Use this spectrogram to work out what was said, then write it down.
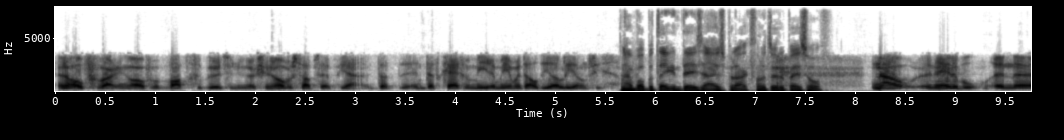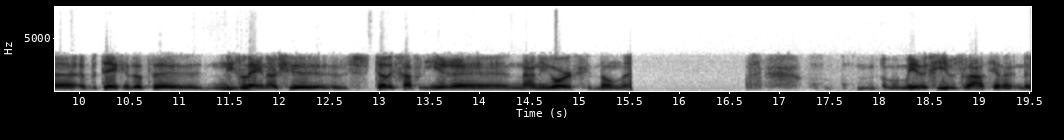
een hoop verwarring over wat gebeurt er nu als je een overstapt hebt. Ja, dat, en dat krijgen we meer en meer met al die allianties. Nou, wat betekent deze uitspraak van het Europees Hof? Nou, een heleboel. En eh, het betekent dat eh, niet alleen als je... Stel, ik ga van hier eh, naar New York, dan... meer dan vier uur laat, ja, dan,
